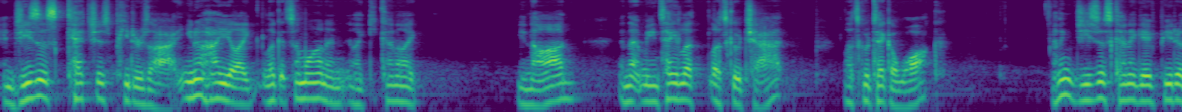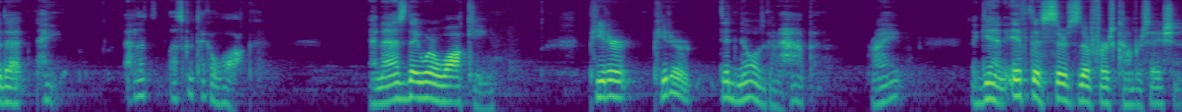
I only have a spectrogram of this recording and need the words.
And Jesus catches Peter's eye. You know how you like look at someone and like you kind of like you nod and that means hey let let's go chat. Let's go take a walk. I think Jesus kind of gave Peter that, hey, uh, let's, let's go take a walk. And as they were walking, Peter, Peter didn't know what was going to happen, right? Again, if this is their first conversation.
